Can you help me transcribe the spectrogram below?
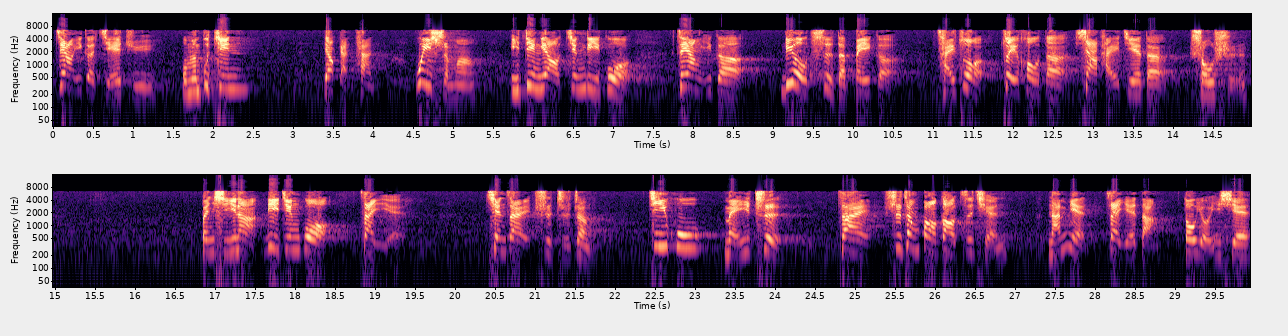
这样一个结局，我们不禁要感叹：为什么一定要经历过这样一个六次的悲歌，才做最后的下台阶的收拾？本席呢，历经过在野，现在是执政。几乎每一次在施政报告之前，难免在野党都有一些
